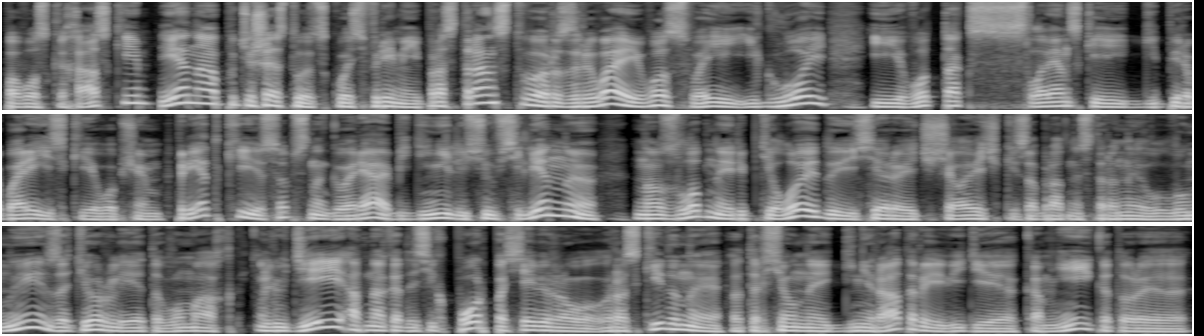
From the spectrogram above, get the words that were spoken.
повозка Хаски, и она путешествует сквозь время и пространство, разрывая его своей иглой, и вот так славянские гиперборейские, в общем, предки, собственно говоря, объединили всю Вселенную, но злобные рептилоиды и серые человечки с обратной стороны Луны затерли это в умах людей, однако до сих пор по северу раскиданы торсионные генераторы в виде камней, которые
